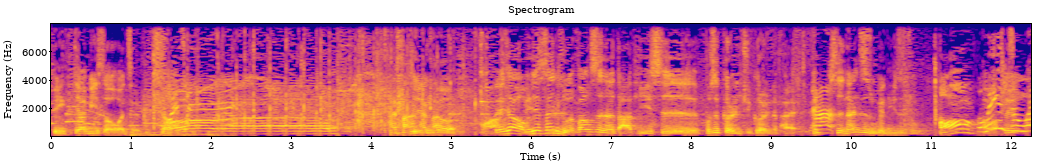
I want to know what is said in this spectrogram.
行，第二米手完成。完成。太棒了，太棒了！哇，等一下，我们今天分组的方式呢？答题是不是个人举个人的牌？是男子组跟女子组。哦，我们一组哎。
